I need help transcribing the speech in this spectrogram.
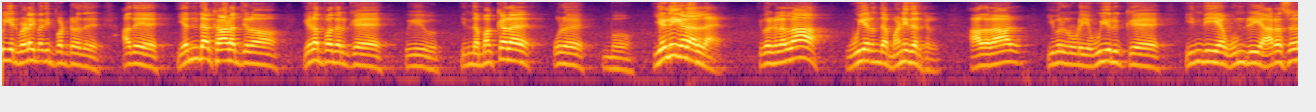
உயிர் விலை மதிப்பற்றது. அது எந்த காலத்திலும் இழப்பதற்கு இந்த மக்களை ஒரு எலிகள் அல்ல. இவர்களெல்லாம் உயர்ந்த மனிதர்கள். ஆதலால் இவர்களுடைய உயிருக்கு இந்திய ஒன்றிய அரசு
